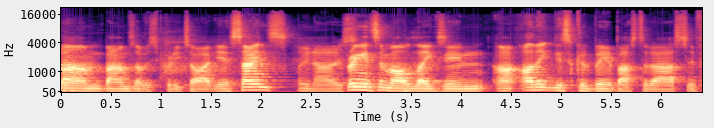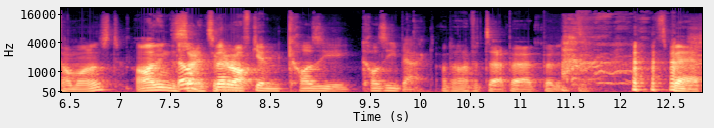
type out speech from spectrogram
Bum, Bum's obviously pretty tight. Yeah, Saints. Who knows? Bringing some old legs in, uh, I think this could be a busted ass. If I'm honest, I think the They were Saints better are off getting Cozzy, Cozzy back. I don't know if it's that bad, but it's, it's bad.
